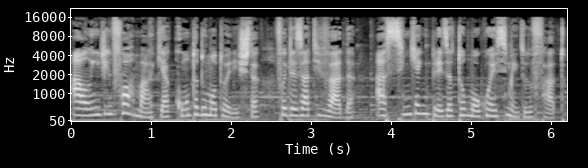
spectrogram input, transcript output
além de informar que a conta do motorista foi desativada assim que a empresa tomou conhecimento do fato.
